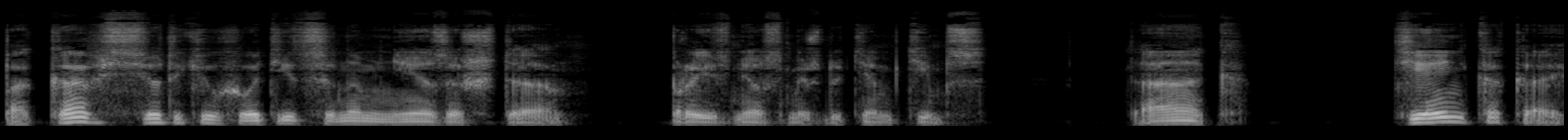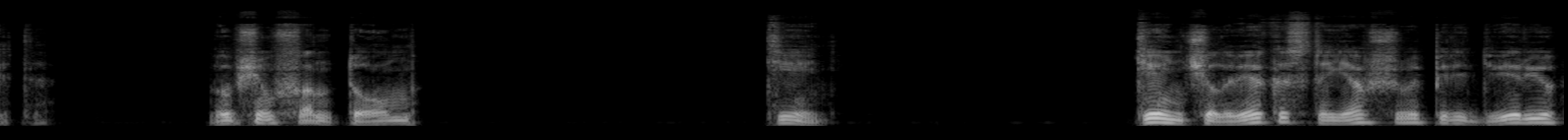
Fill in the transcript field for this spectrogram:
«Пока все-таки ухватиться нам не за что», — произнес между тем Тимс. Так, тень какая-то. В общем, фантом. Тень. Тень человека, стоявшего перед дверью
